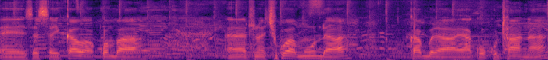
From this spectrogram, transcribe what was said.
E, sasa ikawa kwamba e, tunachukua muda kabla ya kukutana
